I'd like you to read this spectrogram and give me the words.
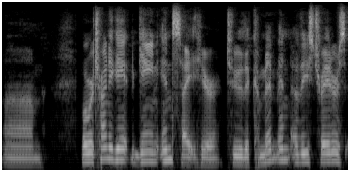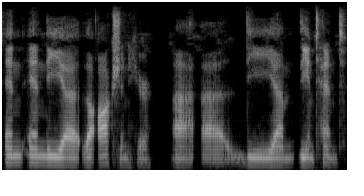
Um, but we're trying to gain, gain, insight here to the commitment of these traders and and the the auction here, the um, the intent.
